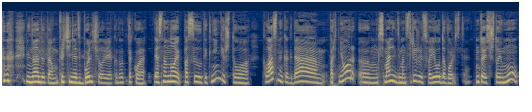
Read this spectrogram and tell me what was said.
не надо там причинять боль человеку, ну вот такое. И основной посыл этой книги, что классно, когда партнер э, максимально демонстрирует свое удовольствие. Ну, то есть, что ему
